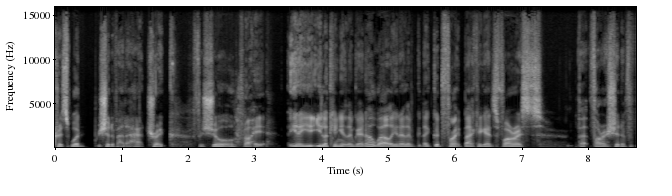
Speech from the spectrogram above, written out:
Chris Wood should have had a hat trick for sure. right. you know, you- you're looking at them going, oh, well, you know, they've, they're good fight back against Forest. But Forest should have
